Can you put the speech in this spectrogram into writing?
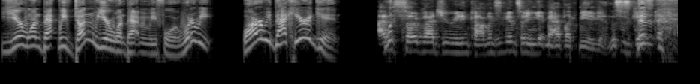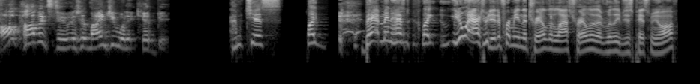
year one bat. We've done year one Batman before. What are we? Why are we back here again? I'm What- so glad you're reading comics again so you can get mad like me again. This is good. This, All comics do is remind you what it could be. I'm just like Batman has like you know what actually did it for me in the trailer, the last trailer that really just pissed me off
